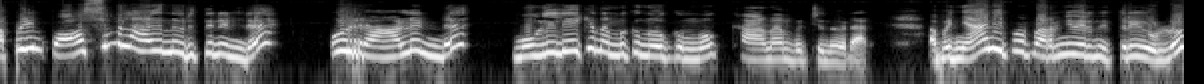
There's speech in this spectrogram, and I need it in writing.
അപ്പോഴും പോസിബിൾ ആകുന്ന ഒരുത്തിനുണ്ട് ഒരാളുണ്ട് മുകളിലേക്ക് നമുക്ക് നോക്കുമ്പോൾ കാണാൻ പറ്റുന്ന ഒരാൾ. അപ്പൊ ഞാനിപ്പോ പറഞ്ഞു വരുന്ന ഇത്രയേ ഉള്ളൂ.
